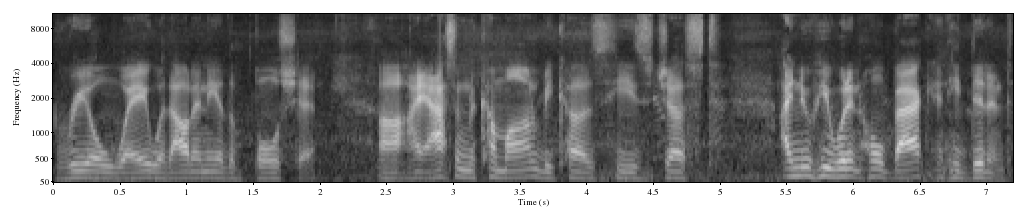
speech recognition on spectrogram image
real way without any of the bullshit. Uh, I asked him to come on because he's just, I knew he wouldn't hold back and he didn't.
